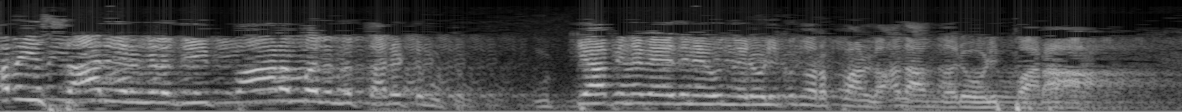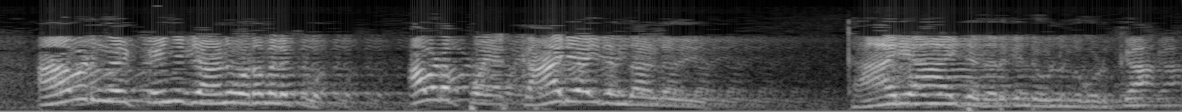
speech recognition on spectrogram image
അപ്പൊ ഈ സാധനങ്ങൾ ഈ പാറമ്മലൊന്ന് തലട്ട് മുട്ടും. മുട്ടിയാ പിന്നെ വേദനയും നിലവിളിക്കുന്ന ഉറപ്പാണല്ലോ. അതാ നിലവിളിപ്പാറ അവിടുന്ന് കഴിഞ്ഞിട്ടാണ് ഉടമലക്കുക അവിടെ പോയ കാര്യമായിട്ട് എന്താ ഉള്ളത്? കാര്യമായിട്ട് ദർഗന്റെ ഉള്ളിൽ നിന്ന് കൊടുക്കുക.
